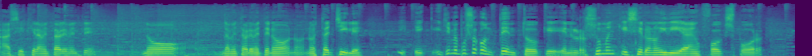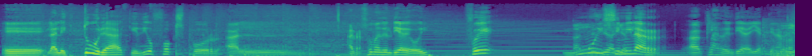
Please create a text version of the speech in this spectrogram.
Así es que lamentablemente no, lamentablemente no, no, está en Chile. Y, que me puso contento que en el resumen que hicieron hoy día en Fox Sport, eh, la lectura que dio Fox Sport al, al resumen del día de hoy fue ah, muy similar. Ah, claro, del día de ayer, tienes razón.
